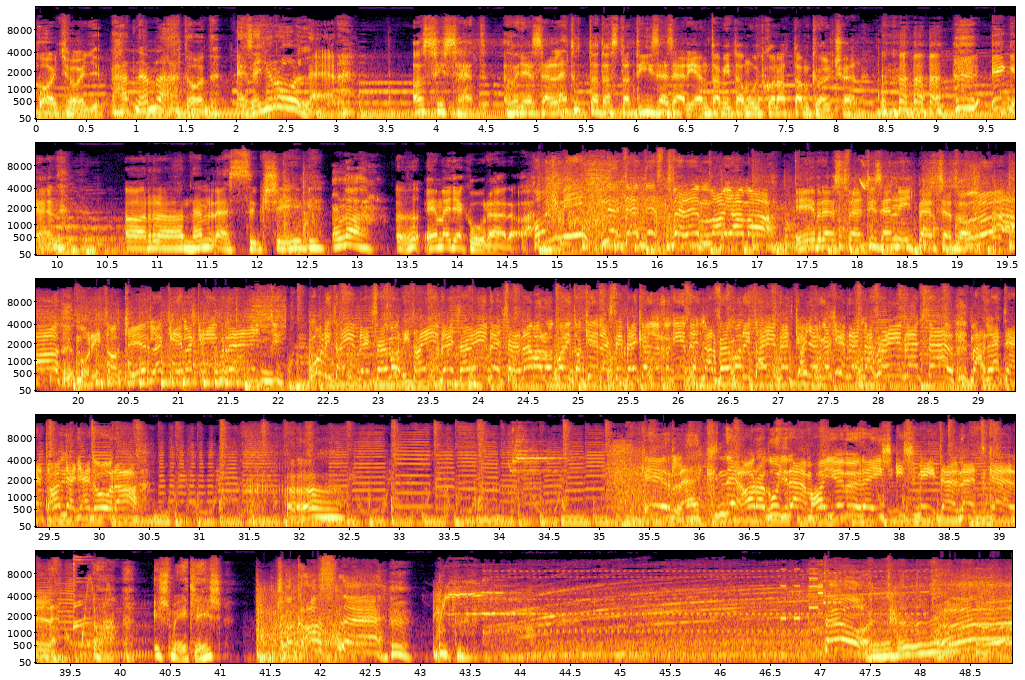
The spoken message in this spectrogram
Hogyhogy, hát nem látod? Ez egy roller. Azt hiszed, hogy ezzel letudtad azt a tízezer jent, amit a múltkor adtam kölcsön? Igen. Arra nem lesz szükség. Na, én megyek órára. Hogy mi? Ne tedd ezt velem, Majama! Ébreszt fel, 14 perced van. Ah, Morita, kérlek, kérlek, ébredj! Morita, ébredj fel, Morita, ébredj fel, ébredj fel! Nem hallod, Morita, kérlek szépen, könyörgök, ébredj már fel, Morita, ébredj, könyörgök, ébredj már fel, ébredj fel! Már letelt a negyed óra! Kérlek, ne haragudj rám, ha jövőre is ismételned kell! Ismétlés? Csak azt ne! Te ott!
